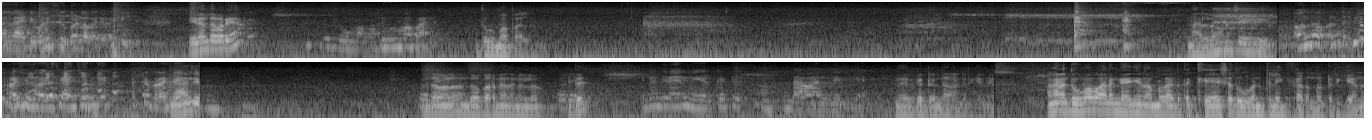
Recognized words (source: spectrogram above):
നല്ല അടിപൊളി സുഖമുള്ള പരിപാടി. ഇതിനെന്താ പറയാ? ധൂമപാലം നല്ലോണം ചെയ്യേ. ഒന്ന് ഒന്ന് ഒറ്റ പ്രാവശ്യം ഒന്ന് വലിച്ച് കാണിച്ചു കൊടുക്ക്. ഒറ്റ ഞാൻ പ്രാവശ്യം ചെയ്- എന്താ മോളോ? എന്തോ പറഞ്ഞു തന്നല്ലോ ഇത്? ഇതെന്തിനാണ് നീർക്കെട്ട് ഉണ്ടാവാണ്ടിരിക്കാൻ അങ്ങനെ ധൂമപാനം കഴിഞ്ഞ് നമ്മൾ അടുത്ത കേശ കേശധൂപനത്തിലേക്ക് കടന്നോട്ടിരിക്കുകയാണ്.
